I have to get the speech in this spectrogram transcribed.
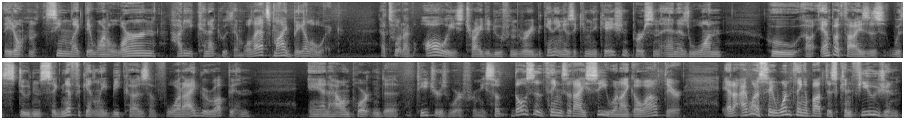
they don't seem like they want to learn. How do you connect with them? Well, that's my bailiwick. That's what I've always tried to do from the very beginning as a communication person and as one who uh, empathizes with students significantly because of what I grew up in and how important the teachers were for me. So those are the things that I see when I go out there. And I want to say one thing about this confusion.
